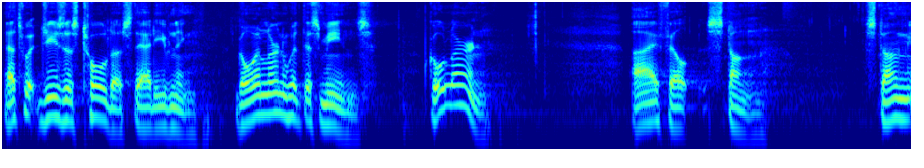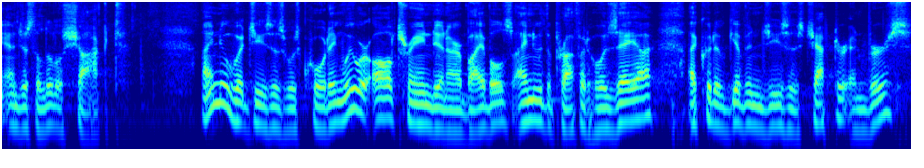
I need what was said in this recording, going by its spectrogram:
That's what Jesus told us that evening. Go and learn what this means. Go learn. I felt stung. Stung and just a little shocked. I knew what Jesus was quoting. We were all trained in our Bibles. I knew the prophet Hosea. I could have given Jesus chapter and verse.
